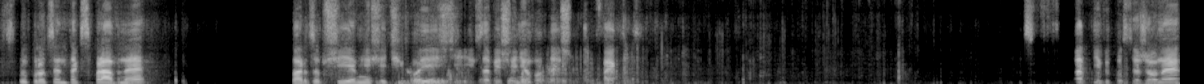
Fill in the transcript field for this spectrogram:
w 100% sprawne. Bardzo przyjemnie się cicho jeździ, zawieszeniowo też perfekt. Ładnie wyposażone.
